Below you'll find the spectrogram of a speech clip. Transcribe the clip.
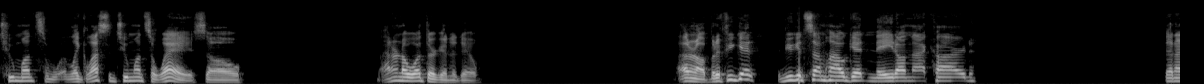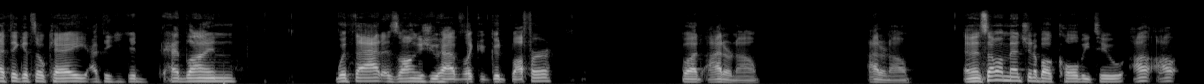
two months, like less than two months away. So I don't know what they're gonna do. I don't know, but if you get if you could somehow get Nate on that card, then I think it's okay. I think you could headline with that as long as you have like a good buffer. But I don't know. I don't know. And then someone mentioned about Colby too. I'll I'll,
